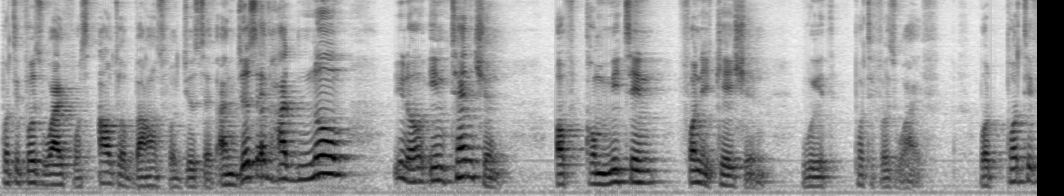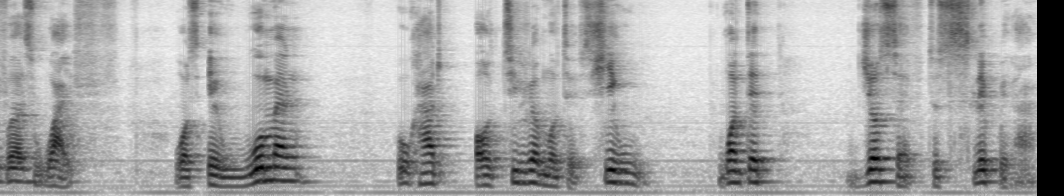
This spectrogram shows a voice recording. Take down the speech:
Potiphar's wife was out of bounds for Joseph, and Joseph had no, you know, intention of committing fornication with Potiphar's wife. But Potiphar's wife was a woman who had ulterior motives. She wanted Joseph to sleep with her.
